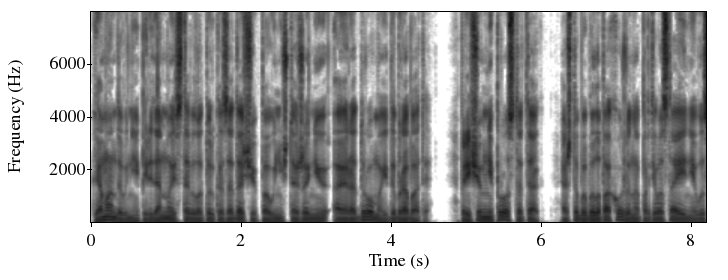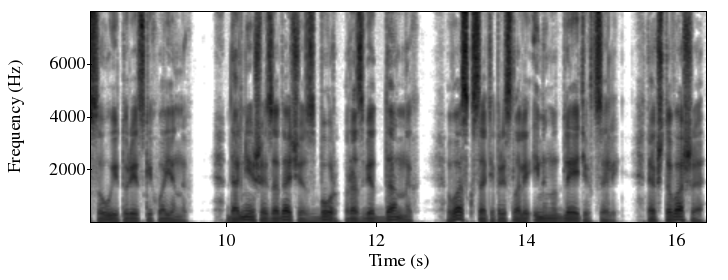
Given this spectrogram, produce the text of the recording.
Командование передо мной ставило только задачу по уничтожению аэродрома и Добробата. Причем не просто так, а чтобы было похоже на противостояние ВСУ и турецких военных. Дальнейшая задача — сбор разведданных. Вас, кстати, прислали именно для этих целей. Так что ваша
